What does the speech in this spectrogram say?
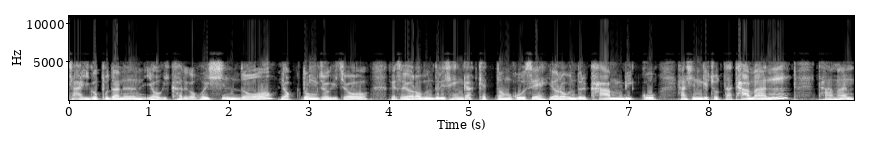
자, 이것보다는 여기 카드가 훨씬 더 역동적이죠. 그래서 여러분들이 생각했던 곳에 여러분들 감 믿고 하시는 게 좋다. 다만, 다만,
